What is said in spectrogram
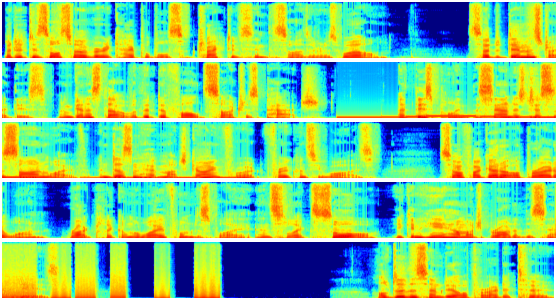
but it is also a very capable subtractive synthesizer as well. So to demonstrate this, I'm going to start with the default Sytrus patch. At this point, the sound is just a sine wave and doesn't have much going for it frequency-wise. So if I go to operator 1, right click on the waveform display and select SAW, you can hear how much brighter the sound is. I'll do the same to operator 2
